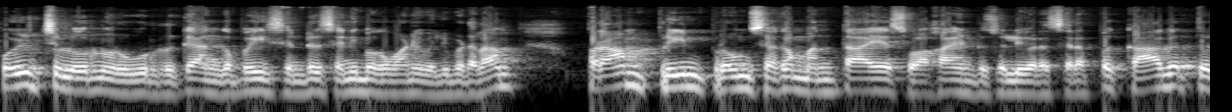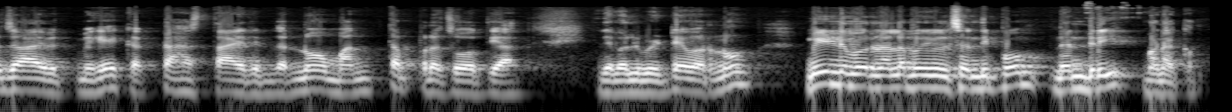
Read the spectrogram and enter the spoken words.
பொழிச்சலூர்னு ஒரு ஊர் இருக்குது அங்கே போய் சென்று சனி பகவானை வழிபடலாம். பிராம் பிரீம் ப்ரோம் சக மந்தாய சுவாகா என்று சொல்லி வர சிறப்பு. காகத்வஜாய வித்மிகை கட்டஹஸ்தாய திந்தர்னோ மந்த பிரச்சோத்யாத் இதை வழிபட்டே வரணும். மீண்டும் ஒரு நல்ல பதிவில் சந்திப்போம். நன்றி வணக்கம்.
